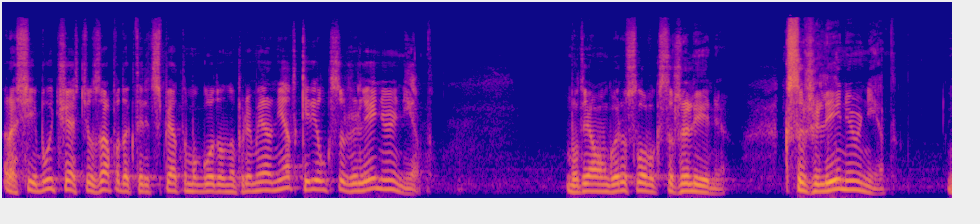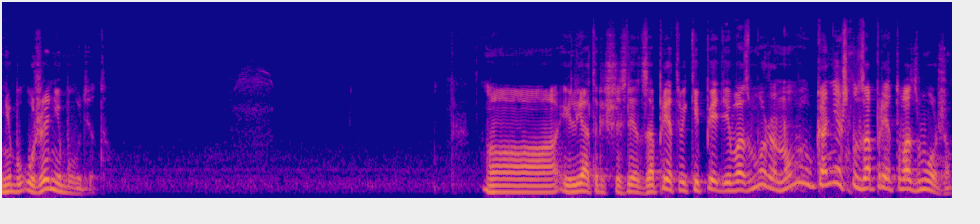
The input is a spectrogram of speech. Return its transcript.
Россия будет частью Запада к 1935 году, например? Нет, Кирилл, к сожалению, нет. Вот я вам говорю слово «к сожалению». К сожалению, нет. Не, уже не будет. Илья 36 лет, запрет Википедии возможен? Ну, конечно, запрет возможен,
